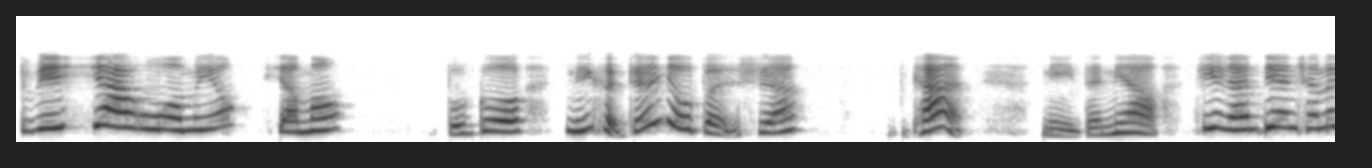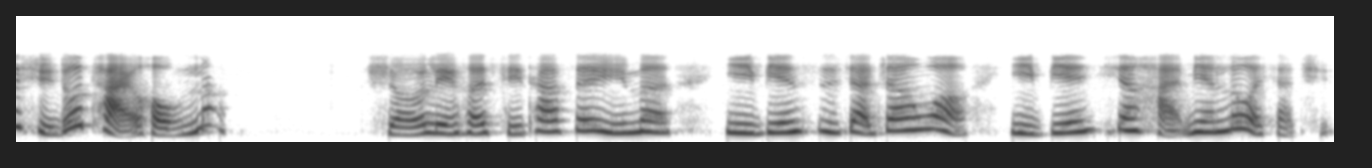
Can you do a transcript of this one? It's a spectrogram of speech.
别吓唬我们哟，小猫！不过你可真有本事啊！看，你的尿竟然变成了许多彩虹呢！首领和其他飞鱼们一边四下张望。一边向海面落下去，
